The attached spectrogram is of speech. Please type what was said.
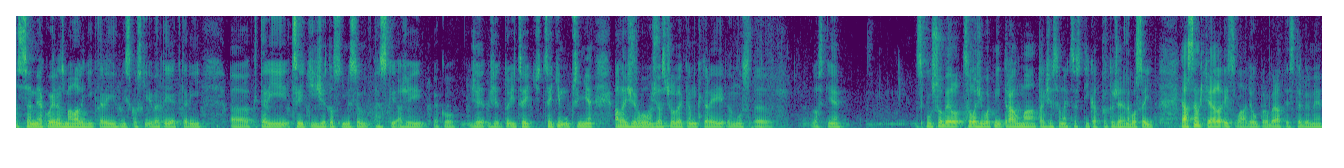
jsem jako jeden z mála lidí, který v blízkosti Ivety je, který Eh, který cítí, že to s ní myslím hezky a že, jí, jako, že, že to i cítím upřímně, ale že bohužel s člověkem, který mu eh, vlastně způsobil celoživotní trauma, takže se nechce stýkat, protože, nebo sejít. Já jsem chtěl i s Láďou probrat, jestli by mi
